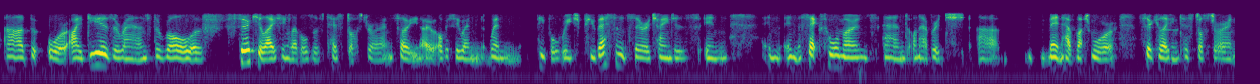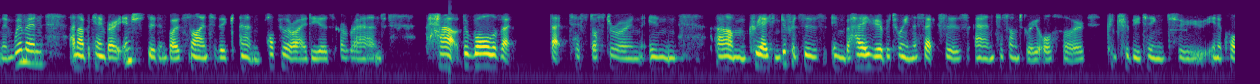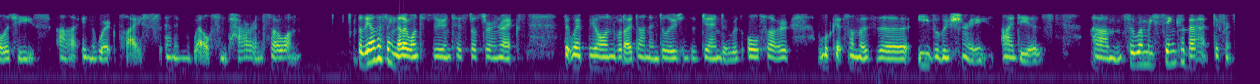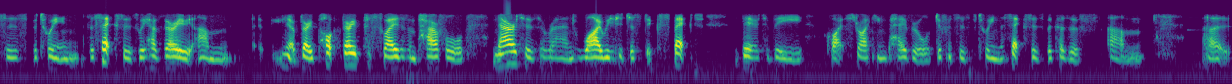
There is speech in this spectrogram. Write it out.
uh, or ideas around the role of circulating levels of testosterone. So, you know, obviously when, when people reach pubescence, there are changes in, in, in the sex hormones, and on average, uh, men have much more circulating testosterone than women, and I became very interested in both scientific and popular ideas around how the role of that that testosterone in um, creating differences in behaviour between the sexes, and to some degree also contributing to inequalities uh, in the workplace and in wealth and power and so on. But the other thing that I wanted to do in Testosterone Rex that went beyond what I'd done in Delusions of Gender was also look at some of the evolutionary ideas. Um, so when we think about differences between the sexes, we have very, um, you know, very very persuasive and powerful narratives around why we should just expect there to be quite striking behavioural differences between the sexes because of um, uh,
